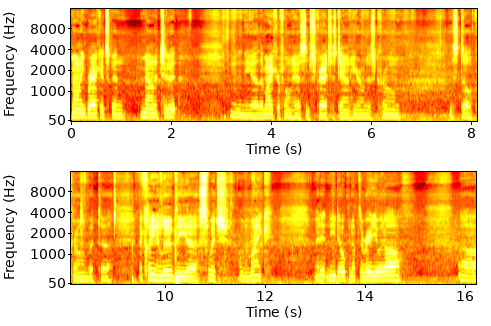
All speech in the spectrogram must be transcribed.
mounting bracket's been mounted to it. And then the, uh, the microphone has some scratches down here on this chrome, this dull chrome. But uh, I cleaned and lubed the uh, switch on the mic. I didn't need to open up the radio at all uh,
